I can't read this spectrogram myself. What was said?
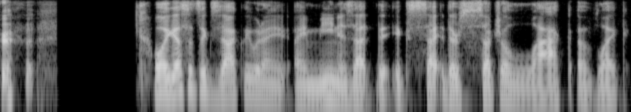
well, I guess it's exactly what I, I mean is that the exci- there's such a lack of like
